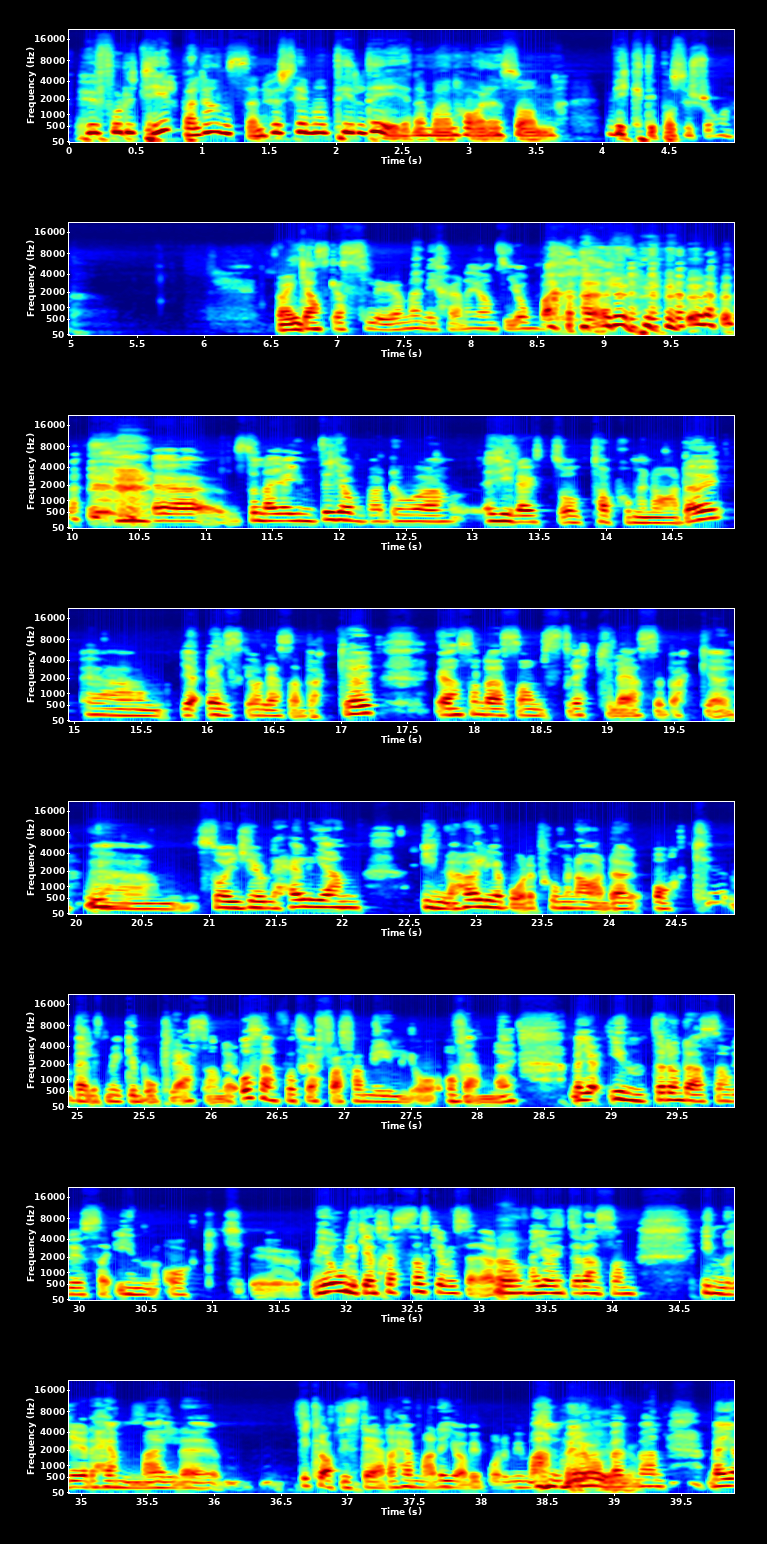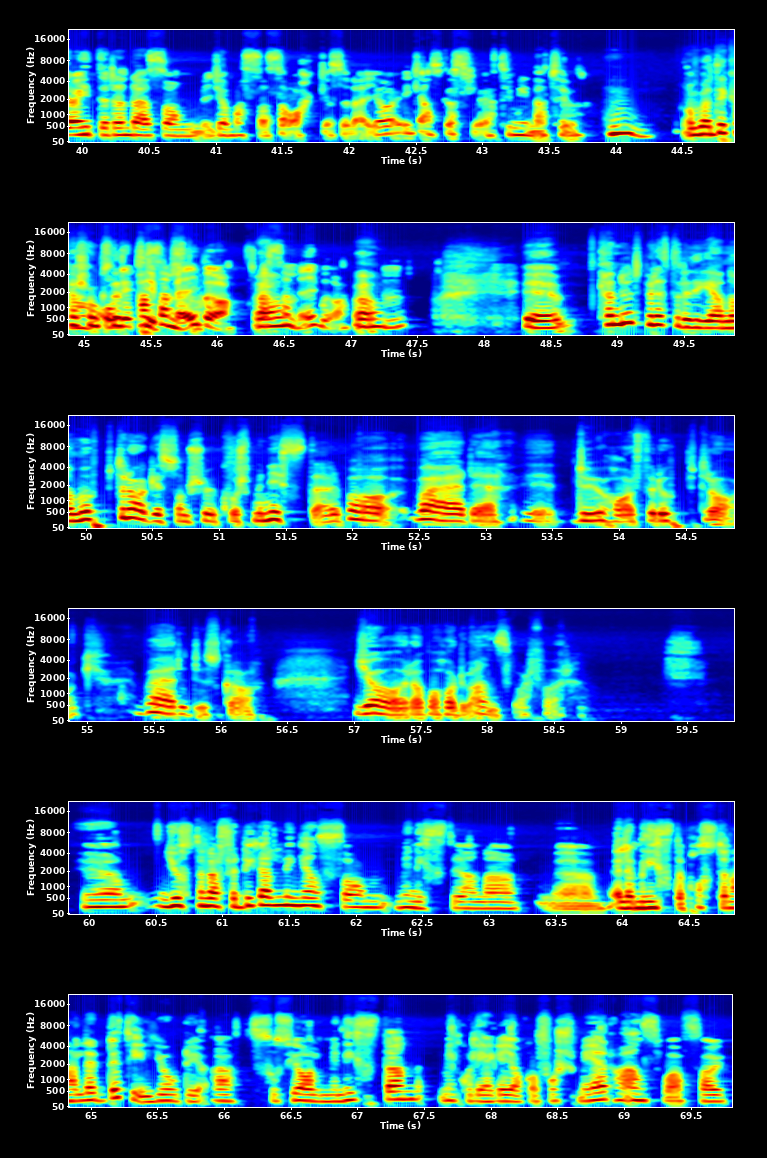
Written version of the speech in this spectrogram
Hur får du till balansen? Hur ser man till det när man har en sån viktig position? Jag är en ganska slö människa när jag inte jobbar. Eh, så när jag inte jobbar då jag gillar jag att ta promenader. Eh, jag älskar att läsa böcker. Jag är en sån där som sträckläser böcker. Mm. Eh, så julhelgen innehöll ju både promenader och väldigt mycket bokläsande och sen få träffa familj och, och vänner. Men jag är inte den där som rusar in och... Eh, vi har olika intressen ska vi säga då, ja. men jag är inte den som inreder hemma eller det är klart vi städar hemma, det gör vi både min man och jag. Ja, ja, ja. Men, men, men, jag är inte den där som gör massa saker sådär. Jag är ganska slö till min natur. Mm. Ja, men det kanske också och det passar tips, mig bra. Passar mig bra. Mm. Eh, kan du inte berätta lite grann om uppdraget som sjukvårdsminister? Vad, vad är det eh, du har för uppdrag? Vad är det du ska göra? Vad har du ansvar för? Eh, just den här fördelningen som ministrarna, eh, eller ministerposterna ledde till gjorde att socialministern, min kollega Jakob Forssmed, har ansvar för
